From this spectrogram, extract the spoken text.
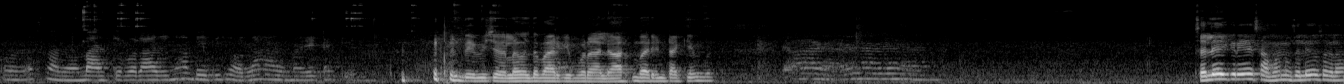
कोणच बरं आले ना बेबी शॉला आलमारी टाकली बेबी शोला बोलतो बारकी पोरं आलो आरंबारीन टाकीन चले इकडे सामान उचले सगळा.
